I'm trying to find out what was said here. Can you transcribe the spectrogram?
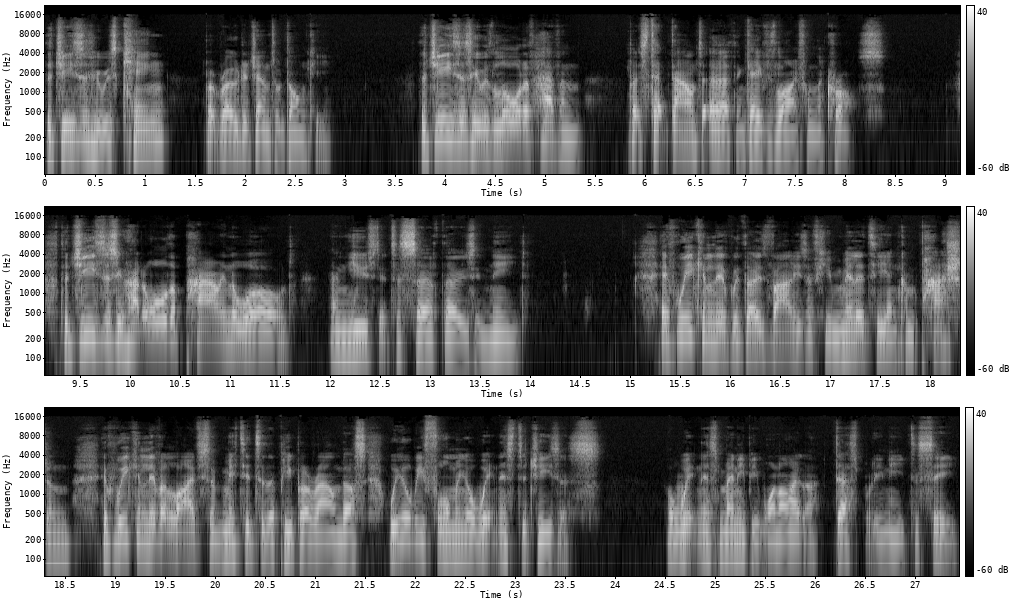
The Jesus who was king, but rode a gentle donkey. The Jesus who was Lord of heaven, but stepped down to earth and gave his life on the cross. The Jesus who had all the power in the world and used it to serve those in need. If we can live with those values of humility and compassion, if we can live a life submitted to the people around us, we will be forming a witness to Jesus. A witness many people on Islay desperately need to see.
